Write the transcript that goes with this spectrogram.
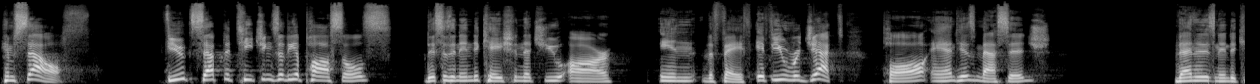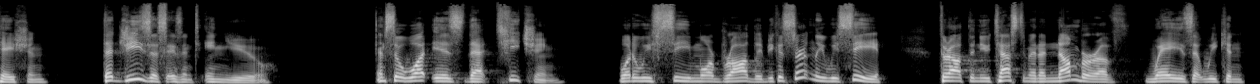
himself. If you accept the teachings of the apostles, this is an indication that you are in the faith. If you reject Paul and his message, then it is an indication that Jesus isn't in you. And so what is that teaching? What do we see more broadly? Because certainly we see throughout the New Testament a number of ways that we can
